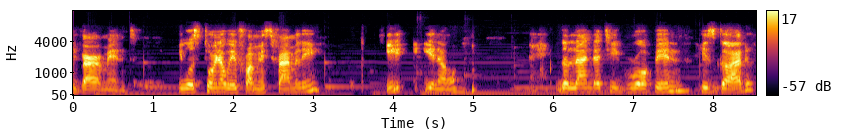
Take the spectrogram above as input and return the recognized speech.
environment he was torn away from his family. He, you know, the land that he grew up in, his God.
